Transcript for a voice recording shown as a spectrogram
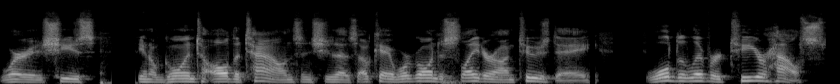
whereas she's you know going to all the towns, and she says, "Okay, we're going to Slater on Tuesday. We'll deliver to your house."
